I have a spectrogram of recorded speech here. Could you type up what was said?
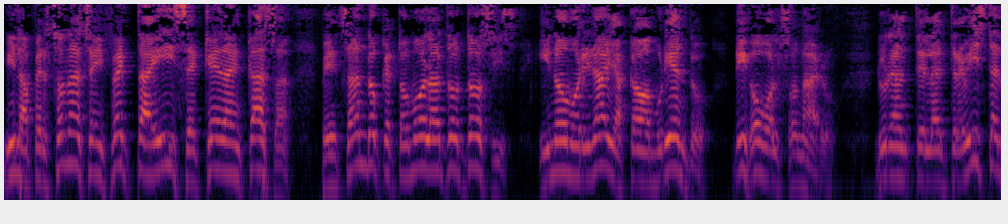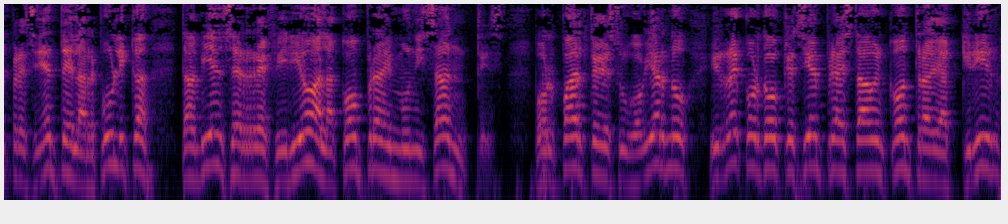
y la persona se infecta y se queda en casa, pensando que tomó las dos dosis y no morirá y acaba muriendo, dijo Bolsonaro. Durante la entrevista el presidente de la República también se refirió a la compra de inmunizantes por parte de su gobierno y recordó que siempre ha estado en contra de adquirir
